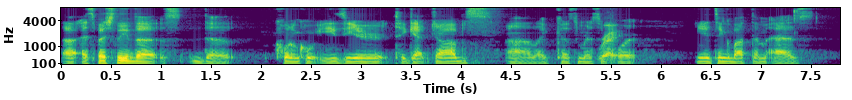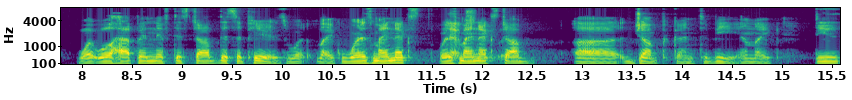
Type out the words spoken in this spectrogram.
uh, especially the the quote unquote easier to get jobs uh, like customer support right. you need to think about them as what will happen if this job disappears? What like where's my next where's Absolutely. my next job uh, jump going to be? And like these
